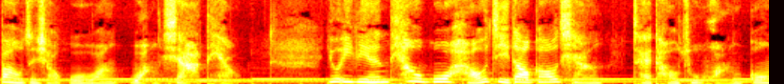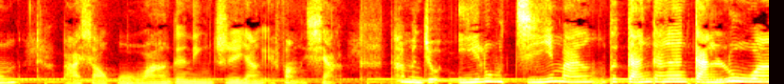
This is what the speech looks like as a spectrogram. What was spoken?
抱着小国王往下跳，又一连跳过好几道高墙。才逃出皇宫，把小国王跟林之阳给放下。他们就一路急忙的赶赶赶赶路啊！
